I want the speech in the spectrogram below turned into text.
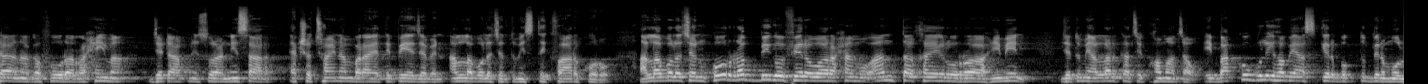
কানা গফুর আর রাহিমা, যেটা আপনি সুরা নিসার একশো ছয় নম্বর আয়াতে পেয়ে যাবেন। আল্লাহ বলেছেন, তুমি ইস্তিগফার করো। আল্লাহ বলেছেন, কুর রব্বি গফির ওয়ারহামু আন্তা খায়রুর রাহিমিন। যে তুমি আল্লাহর কাছে ক্ষমা চাও। এই বাক্যগুলি হবে আজকের বক্তব্যের মূল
